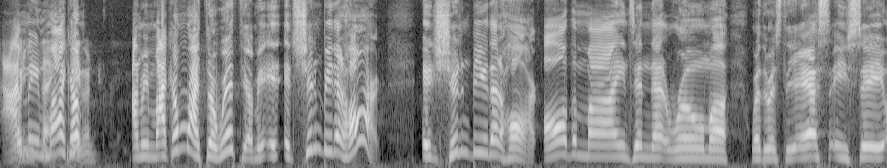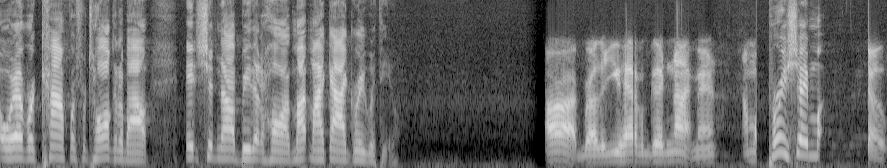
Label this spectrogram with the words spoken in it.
I mean, think, Mike, I'm, I mean, Mike, I'm right there with you. I mean, it, it shouldn't be that hard it shouldn't be that hard. All the minds in that room, uh, whether it's the SEC or whatever conference we're talking about, it should not be that hard. Mike, Mike I agree with you. All right, brother. You have a good night, man. I'm appreciate Mike.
